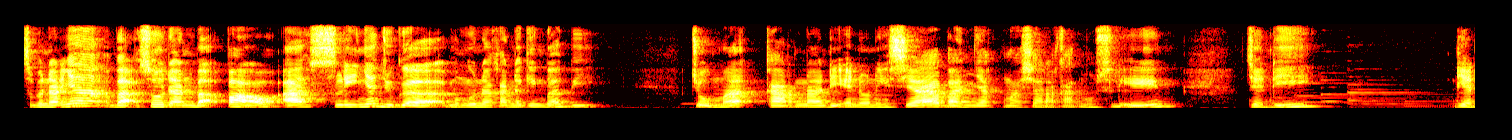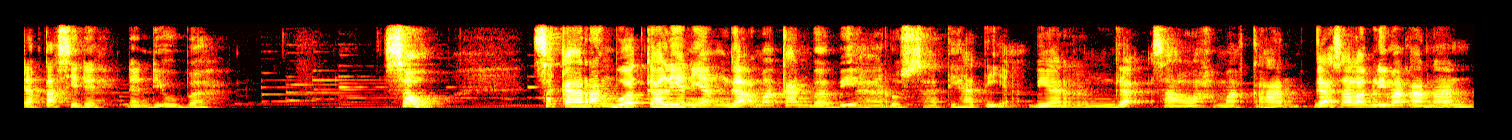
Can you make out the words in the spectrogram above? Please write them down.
Sebenarnya bakso dan bakpao aslinya juga menggunakan daging babi. Cuma karena di Indonesia banyak masyarakat muslim, jadi diadaptasi deh dan diubah. So, sekarang buat kalian yang nggak makan babi harus hati-hati ya, biar nggak salah makan, nggak salah beli makanan.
